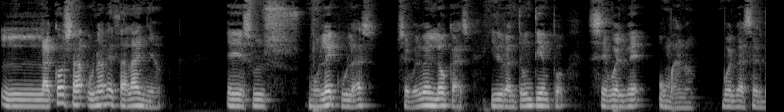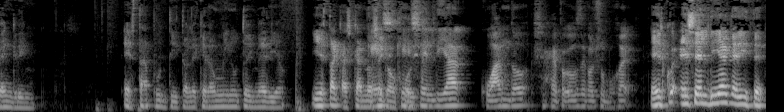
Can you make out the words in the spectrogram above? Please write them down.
la cosa, una vez al año, eh, sus moléculas se vuelven locas y durante un tiempo se vuelve humano. Vuelve a ser Ben Grimm. Está a puntito, le queda un minuto y medio. Y está cascándose es con que Hulk. es el día cuando se reproduce con su mujer. Es, es el día que dice,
